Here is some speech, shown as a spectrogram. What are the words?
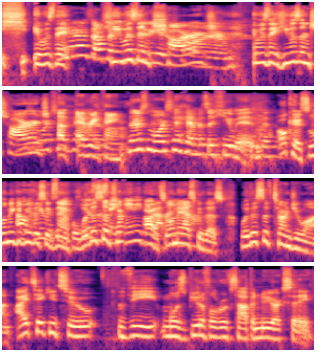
He, it was that Yes, he was in charge. charm. It was that he was in charge of him. everything. There's more to him as a human than Okay, so let me give Oh, you this 100%. example. He Would this have turned? All right, so let me money ask you this: Would this have turned you on? I take you to the most beautiful rooftop in New York City.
